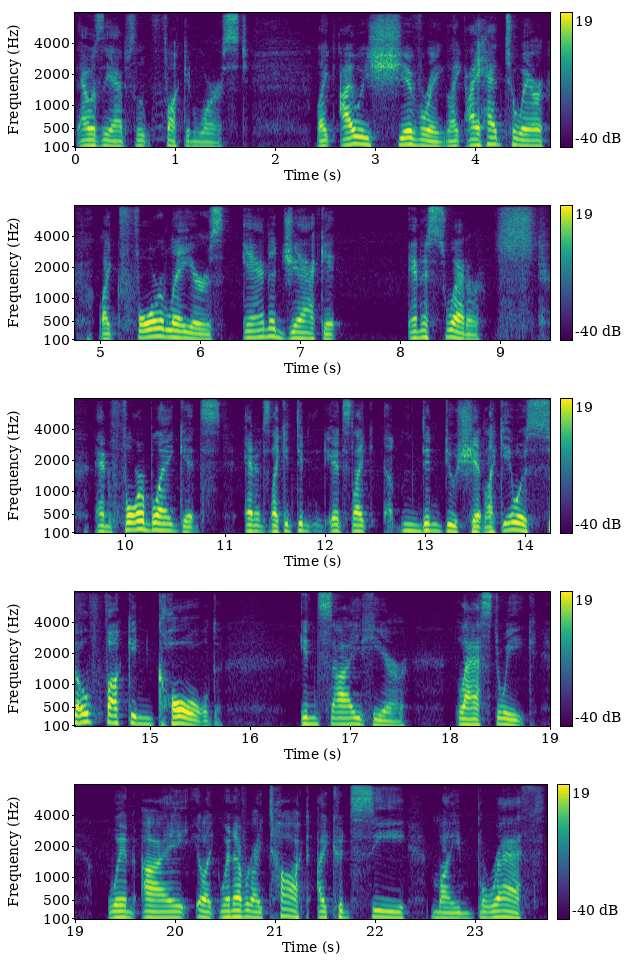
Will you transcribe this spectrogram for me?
That was the absolute fucking worst. Like I was shivering. Like I had to wear like four layers and a jacket and a sweater and four blankets and it's like it didn't it's like um, didn't do shit. Like it was so fucking cold inside here last week when I like whenever I talked, I could see my breath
